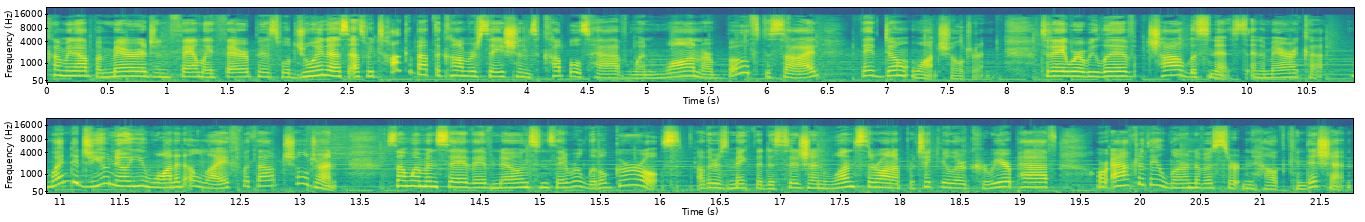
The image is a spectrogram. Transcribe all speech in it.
Coming up, a marriage and family therapist will join us as we talk about the conversations couples have when one or both decide they don't want children. Today, where we live, childlessness in America. When did you know you wanted a life without children? Some women say they've known since they were little girls. Others make the decision once they're on a particular career path or after they learn of a certain health condition.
